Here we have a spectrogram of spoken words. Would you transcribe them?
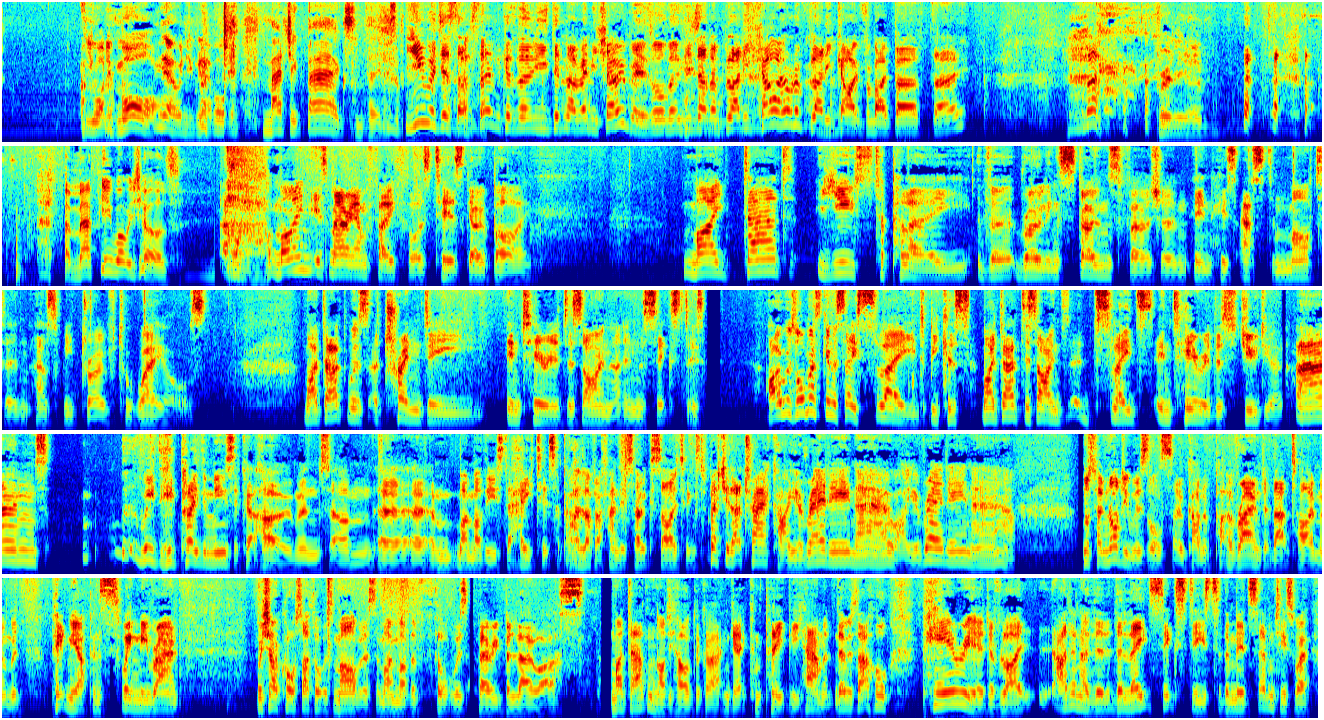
You wanted more. Yeah, when you can have all the magic bags and things. You were just upset because you didn't have any showbiz, or that you just had a bloody kite. I want a bloody kite for my birthday. Brilliant. and Matthew, what was yours? Mine is Marianne Faithfull as Tears Go By. My dad used to play the Rolling Stones version in his Aston Martin as we drove to Wales. My dad was a trendy interior designer in the 60s. I was almost going to say Slade because my dad designed Slade's interior, the studio, and we he'd play the music at home, and um, uh, and my mother used to hate it. But I loved. it. I found it so exciting, especially that track. Are you ready now? Are you ready now? Also, Noddy was also kind of around at that time and would pick me up and swing me round, which of course I thought was marvellous, and my mother thought was very below us. My dad and Noddy Holder go out and get completely hammered. There was that whole period of like I don't know the, the late sixties to the mid seventies where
